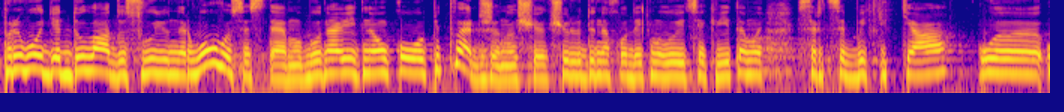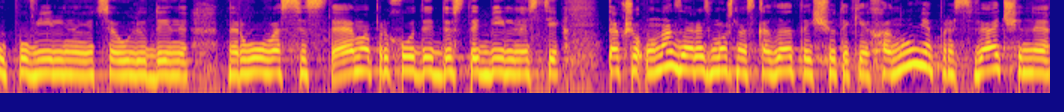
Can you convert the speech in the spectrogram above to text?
приводять до ладу свою нервову систему, бо навіть науково підтверджено, що якщо людина ходить, милується квітами, серцебиття е, уповільнюється у людини, нервова система приходить до стабільності. Так що у нас зараз можна сказати, що таке ханумі присвячене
